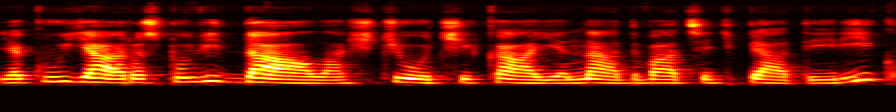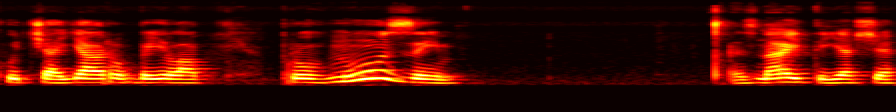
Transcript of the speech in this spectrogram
яку я розповідала, що чекає на 25 рік, хоча я робила прогнози. Знаєте, я ще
